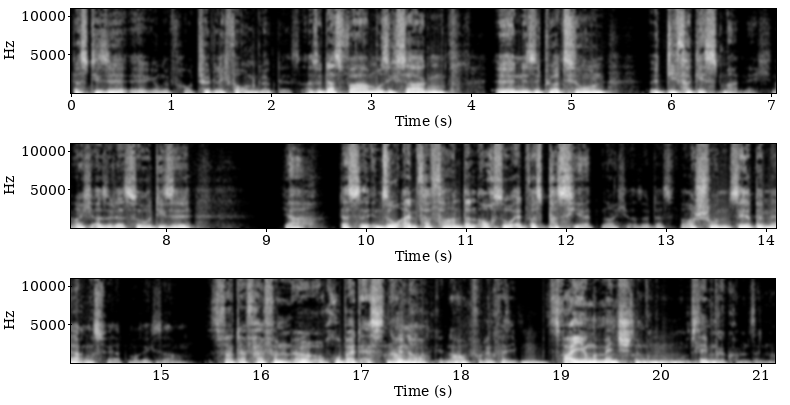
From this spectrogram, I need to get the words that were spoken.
dass diese äh, junge Frau tödlich verunglückt ist. Also das war, muss ich sagen, äh, eine Situation, die vergisst man nicht. Also dass so diese, ja, dass in so einem Verfahren dann auch so etwas passiert. Also das war schon sehr bemerkenswert, muss ich sagen. Das war der Fall von äh, Robert S. Ne? Genau. Genau, wo dann quasi mhm. zwei junge Menschen mhm. ums Leben gekommen sind. Ne?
